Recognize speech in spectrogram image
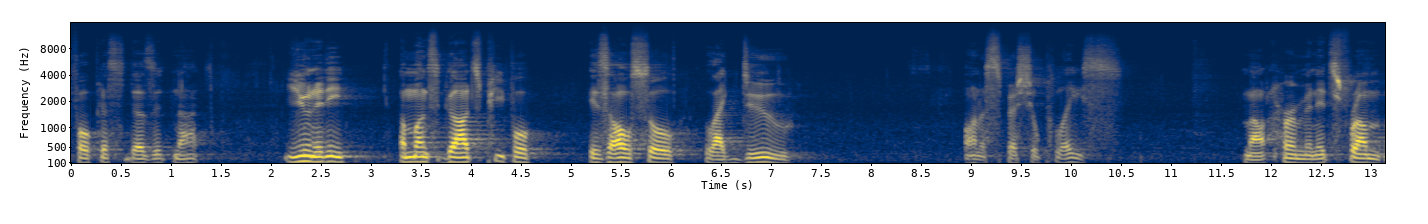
focus, does it not? Unity amongst God's people is also like dew on a special place. Mount Hermon. It's from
